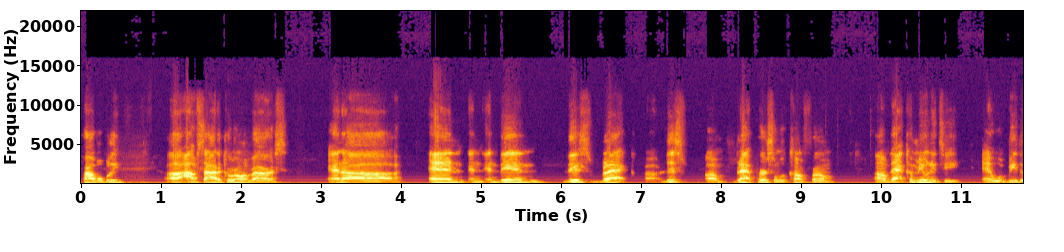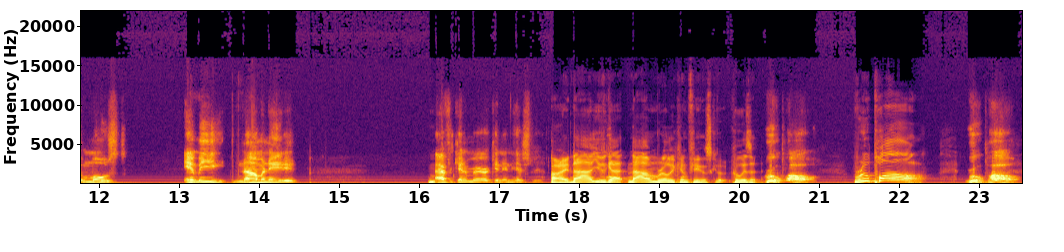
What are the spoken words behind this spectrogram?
probably uh, outside of coronavirus, and uh, and and and then this black uh, this um, black person would come from um, that community and would be the most Emmy nominated African American in history. All right, now you've got. Now I'm really confused. Who is it? RuPaul. RuPaul. RuPaul.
